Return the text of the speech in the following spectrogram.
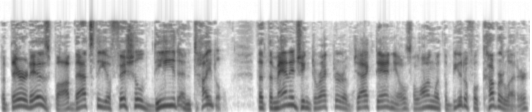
but there it is, Bob. That's the official deed and title that the managing director of Jack Daniels, along with the beautiful cover letter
